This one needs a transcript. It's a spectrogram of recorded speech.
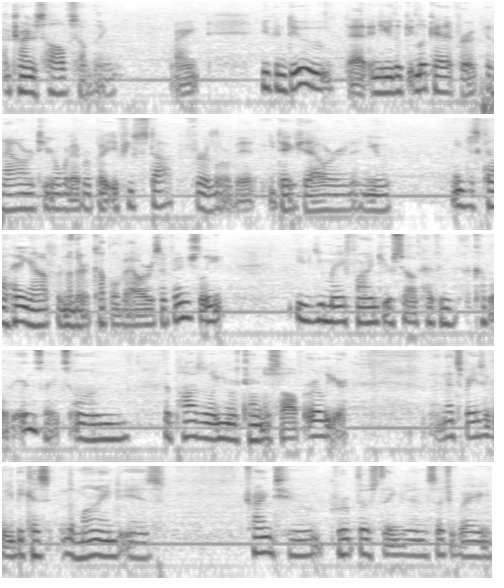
are trying to solve something, right? you can do that and you look look at it for an hour or two or whatever. But if you stop for a little bit, you take a shower and then you you just kind of hang out for another couple of hours. Eventually, you you may find yourself having a couple of insights on the puzzle you were trying to solve earlier, and that's basically because the mind is trying to group those things in such a way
